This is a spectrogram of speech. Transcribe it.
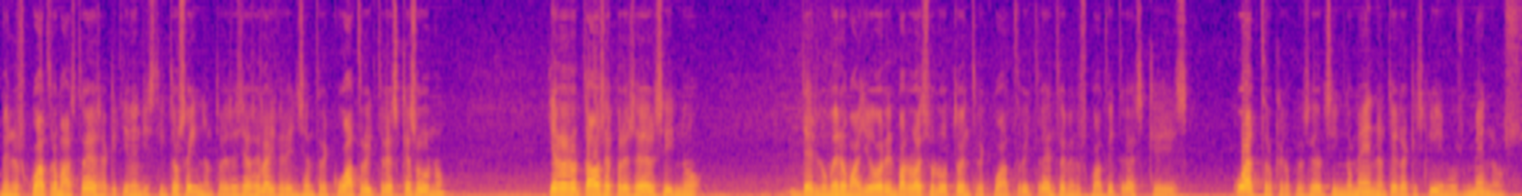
Menos 4 más 3, aquí tienen distintos signos, entonces se hace la diferencia entre 4 y 3 que es 1. Y el resultado se precede del signo del número mayor en valor absoluto entre 4 y 3, entre menos 4 y 3, que es 4, que lo precede el signo menos, entonces aquí escribimos menos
